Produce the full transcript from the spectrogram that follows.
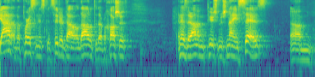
yad of a person is considered dal dal to davar chashuv, and as the Rambam Pirush Mishnah says, um,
